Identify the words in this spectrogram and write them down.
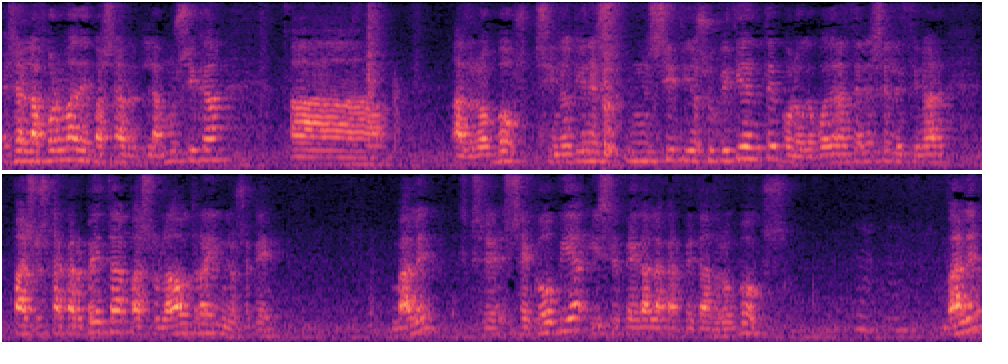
Esa es la forma de pasar la música a, a Dropbox. Si no tienes un sitio suficiente, pues lo que puedes hacer es seleccionar, paso esta carpeta, paso la otra y no sé qué. ¿Vale? Se, se copia y se pega en la carpeta Dropbox. ¿Vale?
